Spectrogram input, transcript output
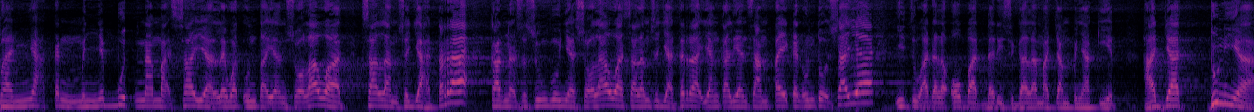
banyakkan menyebut nama saya lewat untayan solawat salam sejahtera karena sesungguhnya solawat salam sejahtera yang kalian sampaikan untuk saya itu adalah obat dari segala macam penyakit hajat dunia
